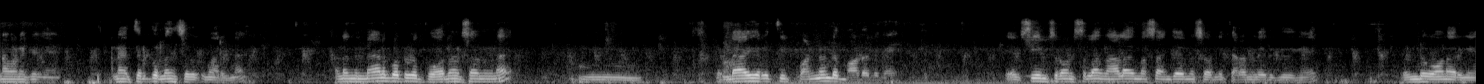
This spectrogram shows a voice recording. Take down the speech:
அண்ணா வணக்கங்க அண்ணா திருப்பூர்லேருந்து சிவகுமாருங்கண்ணா அண்ணா. இந்த மேலே போட்டிருக்க போர்னாட் சொன்னீங்கன்னா ரெண்டாயிரத்தி பன்னெண்டு மாடலுங்க. எஃப்சி இன்சூரன்ஸ் எல்லாம் நாலாவது மாதம் அஞ்சாவது மாதம் வரலையும் கரண்டில் இருக்குதுங்க. ரெண்டு ஓனருங்க.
